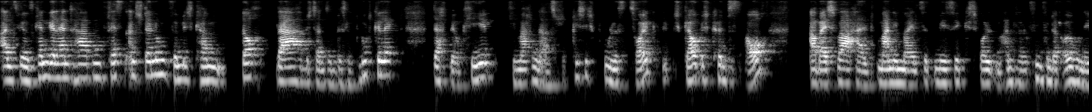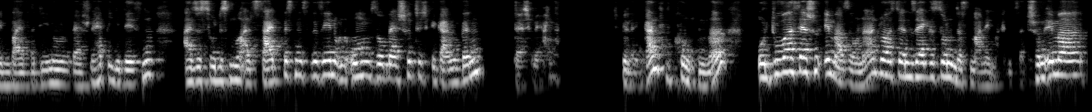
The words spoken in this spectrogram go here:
als wir uns kennengelernt haben, Festanstellung. Für mich kam doch, da habe ich dann so ein bisschen Blut geleckt dachte mir, okay, die machen da richtig cooles Zeug. Ich glaube, ich könnte es auch. Aber ich war halt Money Mindset mäßig. Ich wollte am Anfang 500 Euro nebenbei verdienen und wäre schon happy gewesen. Also so das nur als Side-Business gesehen und umso mehr Schritte ich gegangen bin, dachte ich mir, ich will den ganzen Kunden, ne? Und du warst ja schon immer so, ne? Du hast ja ein sehr gesundes Money Mindset. Schon immer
